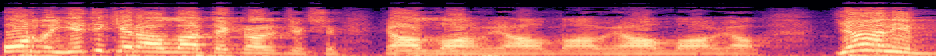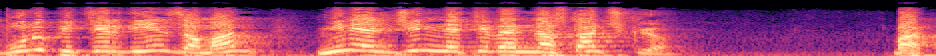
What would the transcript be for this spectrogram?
Orada yedi kere Allah'ı tekrar edeceksin. Ya Allah, Ya Allah, Ya Allah, Ya Allah. Yani bunu bitirdiğin zaman minel cinneti ve nastan çıkıyor. Bak,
